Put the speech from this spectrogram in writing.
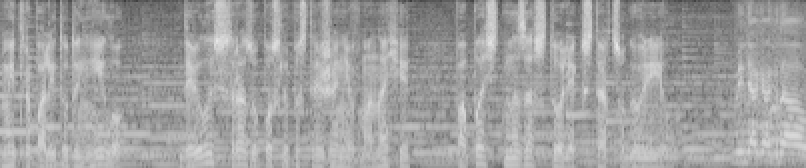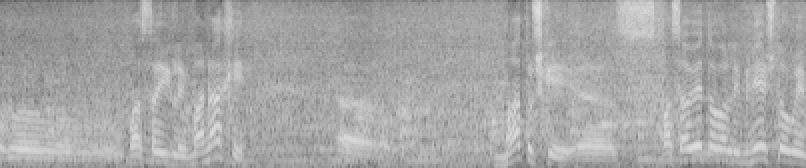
Митрополиту Даниилу довелось сразу после пострижения в монахи попасть на застолье к старцу Гавриилу. Меня когда э, постригли в монахи, э, матушки э, посоветовали мне, чтобы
